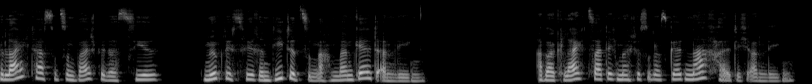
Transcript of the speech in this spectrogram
Vielleicht hast du zum Beispiel das Ziel, möglichst viel Rendite zu machen beim Geldanlegen. Aber gleichzeitig möchtest du das Geld nachhaltig anlegen.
